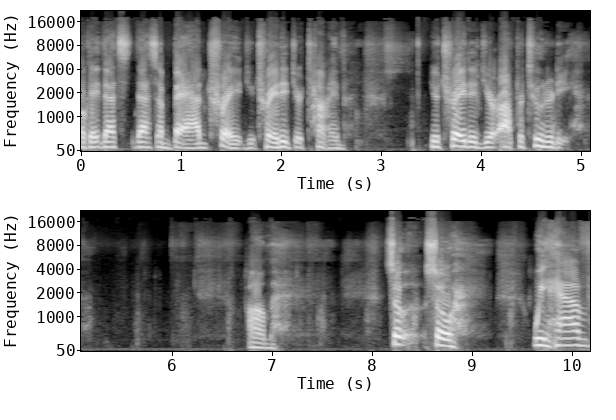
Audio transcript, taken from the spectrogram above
Okay, that's that's a bad trade. You traded your time. You traded your opportunity. Um, so so we have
